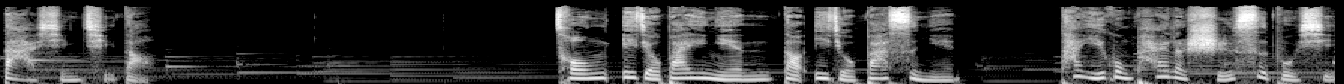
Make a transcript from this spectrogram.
大行其道。从一九八一年到一九八四年，他一共拍了十四部戏，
